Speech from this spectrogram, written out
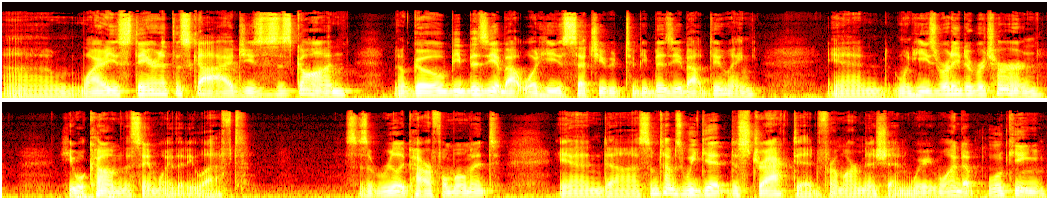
Um, why are you staring at the sky? Jesus is gone. Now go be busy about what he's set you to be busy about doing. And when he's ready to return, he will come the same way that he left. This is a really powerful moment. And uh, sometimes we get distracted from our mission. We wind up looking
